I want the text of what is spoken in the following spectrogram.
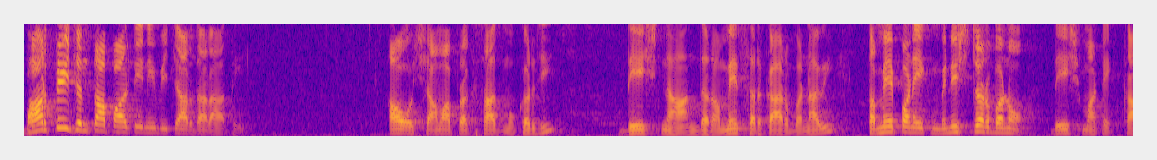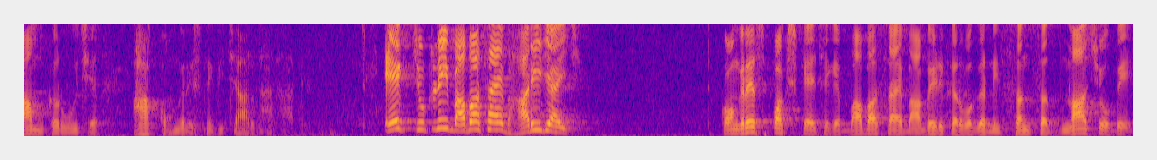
ભારતીય જનતા પાર્ટીની વિચારધારા હતી. આવો શ્યામા પ્રસાદ મુખર્જી, દેશના અંદર અમે સરકાર બનાવી, તમે પણ એક મિનિસ્ટર બનો, દેશ માટે કામ કરવું છે. આ કોંગ્રેસની વિચારધારા હતી. એક ચૂંટણી બાબા સાહેબ હારી જાય છે. કોંગ્રેસ પક્ષ કહે છે કે બાબા સાહેબ આંબેડકર વગરની સંસદ ના શોભે.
